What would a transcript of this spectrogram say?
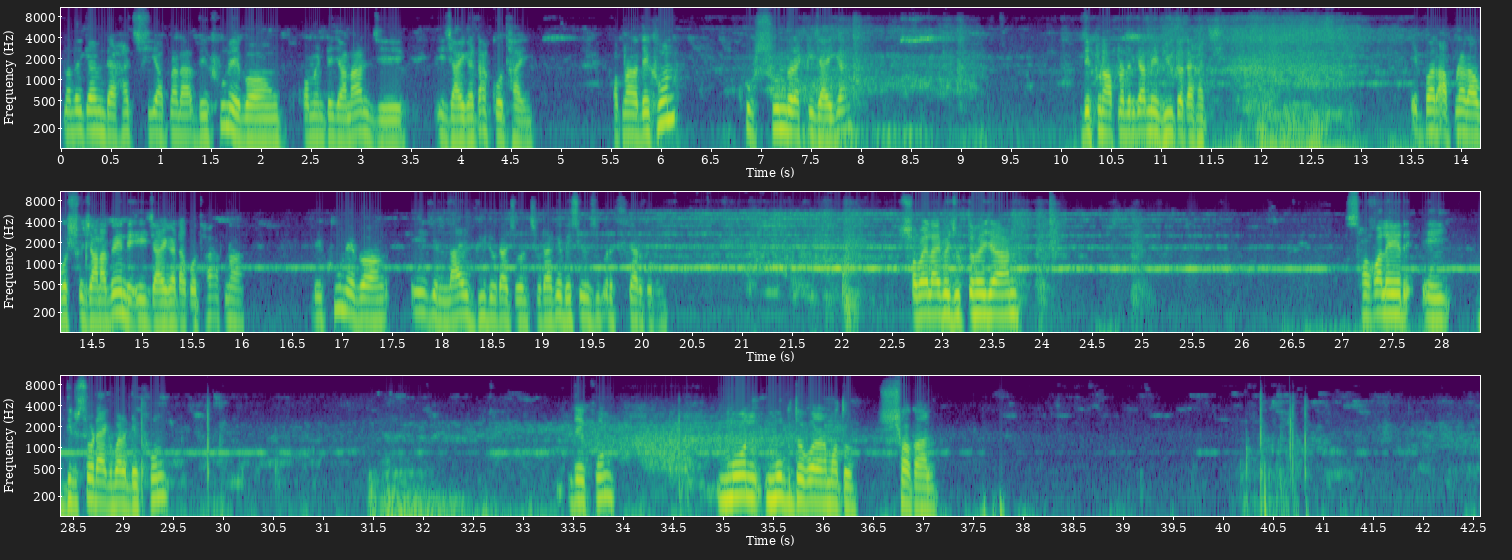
আপনাদেরকে আমি দেখাচ্ছি, আপনারা দেখুন এবং কমেন্টে জানান যে এই জায়গাটা কোথায়। আপনারা দেখুন, খুব সুন্দর একটি জায়গা। দেখুন, আপনাদেরকে আমি ভিউটা দেখাচ্ছি। এবার আপনারা অবশ্যই জানাবেন এই জায়গাটা কোথায়। আপনারা দেখুন এবং এই যে লাইভ ভিডিওটা চলছে, ওটাকে বেশি বেশি করে শেয়ার করুন। সবাই লাইভে যুক্ত হয়ে যান। সকালের এই দৃশ্যটা একবার দেখুন। দেখুন, মন মুগ্ধ করার মতো সকাল।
